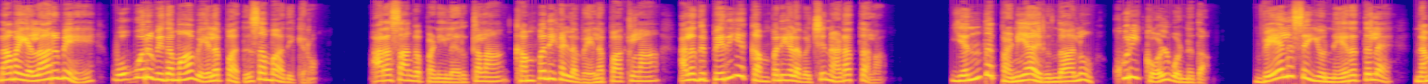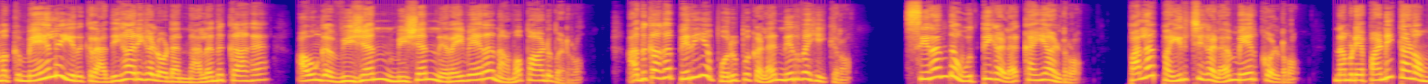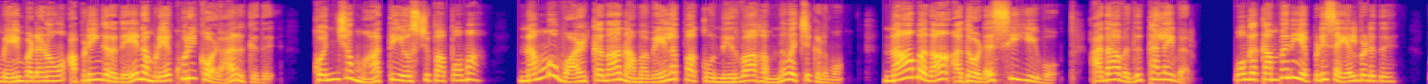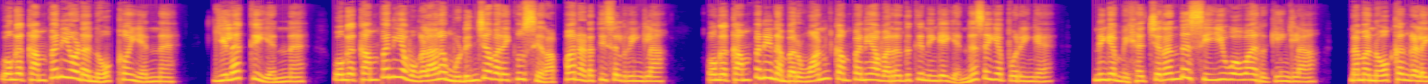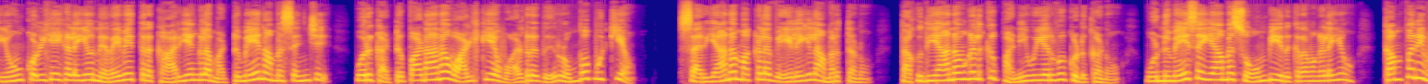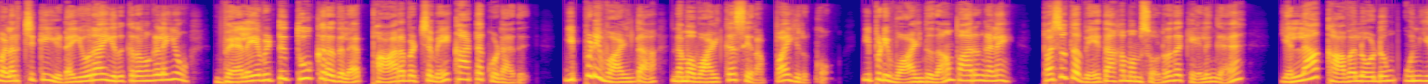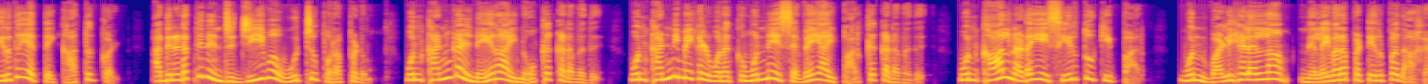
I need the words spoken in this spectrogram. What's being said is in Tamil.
நாம எல்லாருமே ஒவ்வொரு விதமா வேலை பார்த்து சம்பாதிக்கிறோம். அரசாங்க பணியில இருக்கலாம் கம்பெனிகள்ல வேலை பார்க்கலாம் அல்லது பெரிய கம்பெனிகளை வச்சு நடத்தலாம். எந்த பணியா இருந்தாலும் குறிக்கோள் ஒண்ணுதான். வேலை செய்யும் நேரத்துல நமக்கு மேல இருக்கிற அதிகாரிகளோட நலனுக்காக அவங்க விஷன் மிஷன் நிறைவேற நாம பாடுபடுறோம். அதுக்காக பெரிய பொறுப்புகளை நிர்வகிக்கிறோம். சிறந்த உத்திகளை கையாள்றோம். பல பயிற்சிகளை மேற்கொள்றோம். நம்முடைய பணித்தளம் மேம்படணும் அப்படிங்கறதே நம்முடைய குறிக்கோளா இருக்குது. கொஞ்சம் மாத்தி யோசிச்சு பாப்போமா? நம்ம வாழ்க்கை தான் நாம வேலை பார்க்கும் நிர்வாகம்னு வச்சுக்கிடுவோம். நாம தான் அதோட சிஇஓ அதாவது தலைவர். உங்க கம்பெனி எப்படி செயல்படுது? உங்க கம்பெனியோட நோக்கம் என்ன? இலக்கு என்ன? உங்க கம்பெனிய உங்களால முடிஞ்ச வரைக்கும் சிறப்பா நடத்தி செல்றீங்களா? உங்க கம்பெனி நம்பர் ஒன் கம்பெனியா வர்றதுக்கு நீங்க என்ன செய்ய போறீங்க? நீங்க மிகச்சிறந்த சிஇஓவா இருக்கீங்களா? நம்ம நோக்கங்களையும் கொள்கைகளையும் நிறைவேற்றுற காரியங்களை மட்டுமே நாம செஞ்சு ஒரு கட்டுப்பாடான வாழ்க்கைய வாழ்றது ரொம்ப முக்கியம். சரியான மக்களை வேலையில அமர்த்தணும். தகுதியானவங்களுக்கு பணி உயர்வு கொடுக்கணும். ஒண்ணுமே செய்யாம சோம்பி இருக்கிறவங்களையும் கம்பெனி வளர்ச்சிக்கு இடையூறா இருக்கிறவங்களையும் வேலைய விட்டு தூக்குறதுல பாரபட்சமே காட்டக்கூடாது. இப்படி வாழ்ந்தா நம்ம வாழ்க்கை சிறப்பா இருக்கும். இப்படி வாழ்ந்துதான் பாருங்களேன். பசுத்த வேதாகமம் சொல்றத கேளுங்க. எல்லா காவலோடும் உன் இருதயத்தை காத்துக்கொள். அதனிடத்தினின்று ஜீவ ஊற்று புறப்படும். உன் கண்கள் நேராய் நோக்கக் கடவது. உன் கண்ணிமைகள் உனக்கு முன்னே செவ்வையாய் பார்க்க கடவது. உன் கால் நடையை சீர்தூக்கிப் பார். உன் வழிகளெல்லாம் நிலைவரப்பட்டிருப்பதாக.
